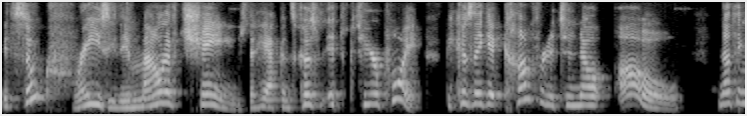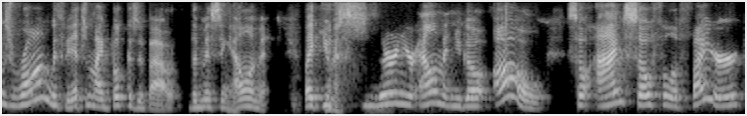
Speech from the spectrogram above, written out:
it's so crazy the amount of change that happens because it to your point because they get comforted to know oh nothing's wrong with me. That's what my book is about, the missing element. Like you yes. learn your element and you go, oh, so I'm so full of fire.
